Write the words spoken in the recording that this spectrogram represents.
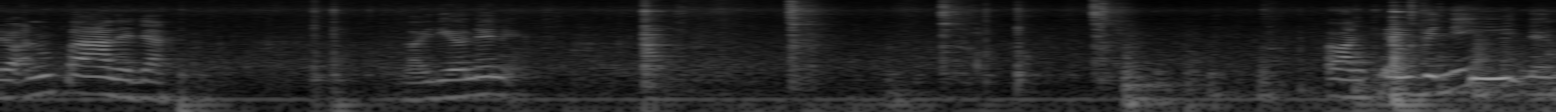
ยอดน้ำปลาเลยจ้ะหน่อยเดียวนี่นี่อ่อนเค็มไปนิดนึง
